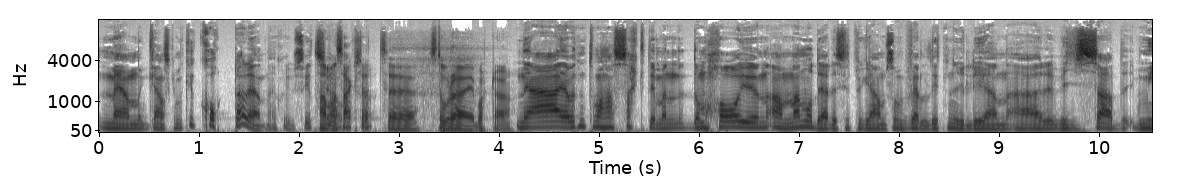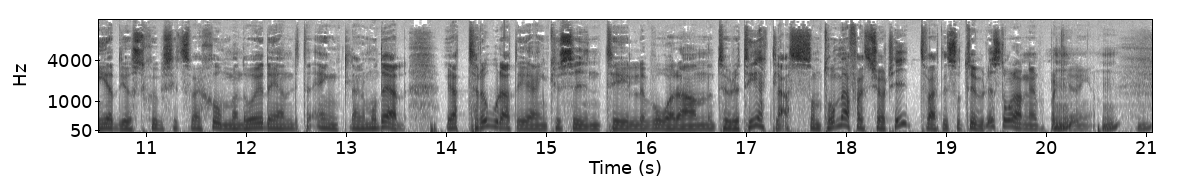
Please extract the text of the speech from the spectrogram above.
men ganska mycket kortare än den sjusitsiga. Har man sagt också. att eh, stora är borta? Nej, jag vet inte om man har sagt det, men de har ju en annan modell i sitt program som väldigt nyligen är visad med just sjusitsversion, men då är det en lite enklare modell. Jag tror att det är en kusin till våran Ture T-klass som Tommy har faktiskt kört hit faktiskt, så Ture står här nere på parkeringen. Mm. Mm.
